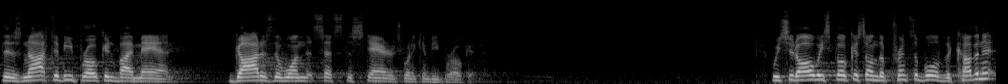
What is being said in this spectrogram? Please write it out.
that is not to be broken by man. God is the one that sets the standards when it can be broken. We should always focus on the principle of the covenant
